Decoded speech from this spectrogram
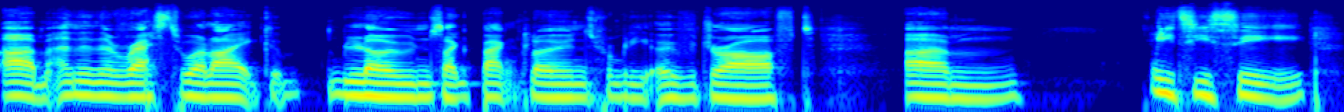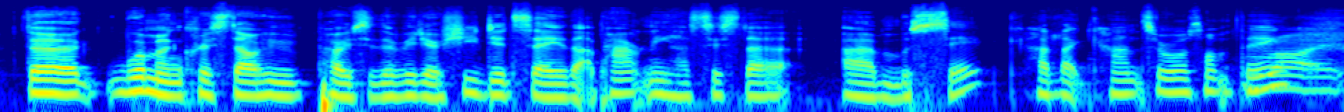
um, and then the rest were like loans, like bank loans, probably overdraft, um, etc. The woman Christelle who posted the video, she did say that apparently her sister um, was sick, had like cancer or something. Right.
